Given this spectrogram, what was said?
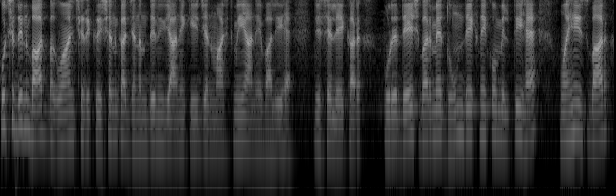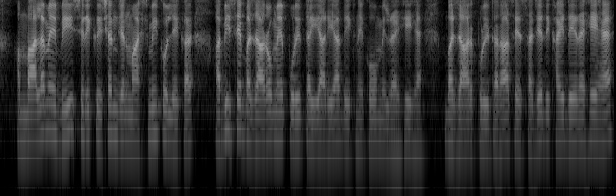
कुछ दिन बाद भगवान श्री कृष्ण का जन्मदिन यानी कि जन्माष्टमी आने वाली है, जिसे लेकर पूरे देश भर में धूम देखने को मिलती है। वहीं इस बार अंबाला में भी श्री कृष्ण जन्माष्टमी को लेकर अभी से बाज़ारों में पूरी तैयारियाँ देखने को मिल रही है। बाज़ार पूरी तरह से सजे दिखाई दे रहे हैं।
